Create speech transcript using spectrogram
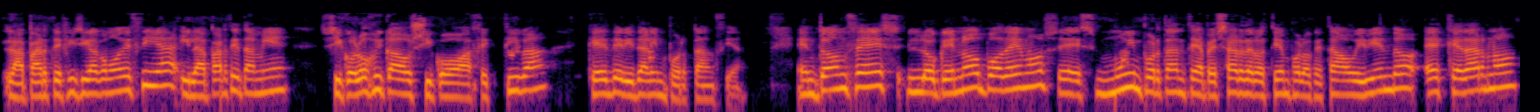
La parte física, como decía, y la parte también psicológica o psicoafectiva que es de vital importancia. Entonces, lo que no podemos, es muy importante a pesar de los tiempos en los que estamos viviendo, es quedarnos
